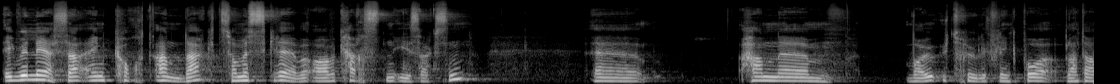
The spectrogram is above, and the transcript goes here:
Jeg vil lese en kort andakt som er skrevet av Karsten Isaksen. Eh, han eh, var jo utrolig flink på bl.a.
